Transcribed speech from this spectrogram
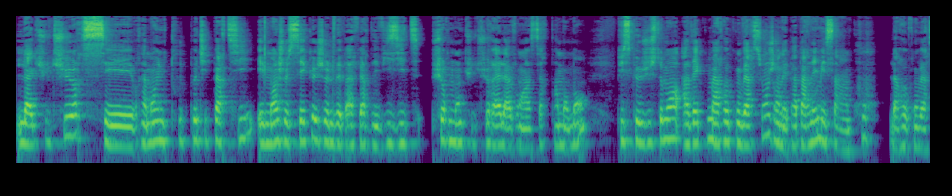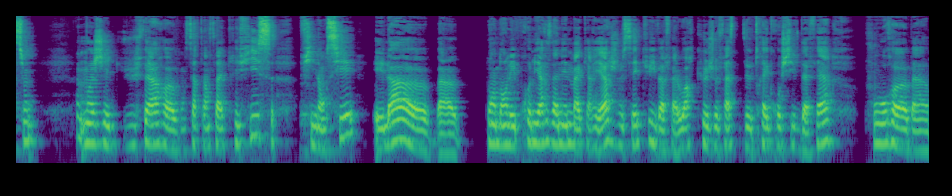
La culture, c'est vraiment une toute petite partie. Et moi, je sais que je ne vais pas faire des visites purement culturelles avant un certain moment, puisque justement, avec ma reconversion, j'en ai pas parlé, mais ça a un coût, la reconversion. Moi, j'ai dû faire euh, certains sacrifices financiers. Et là, euh, bah, pendant les premières années de ma carrière, je sais qu'il va falloir que je fasse de très gros chiffres d'affaires pour euh, bah,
